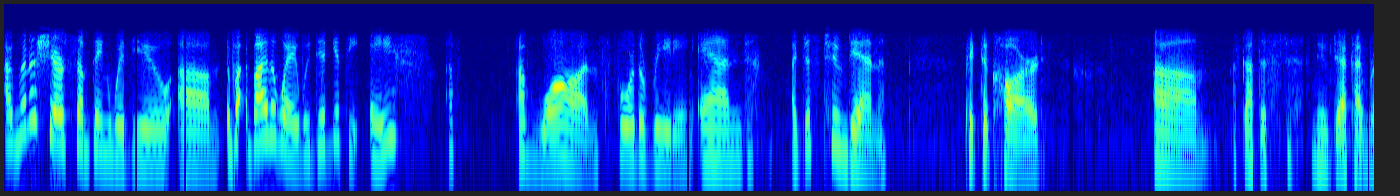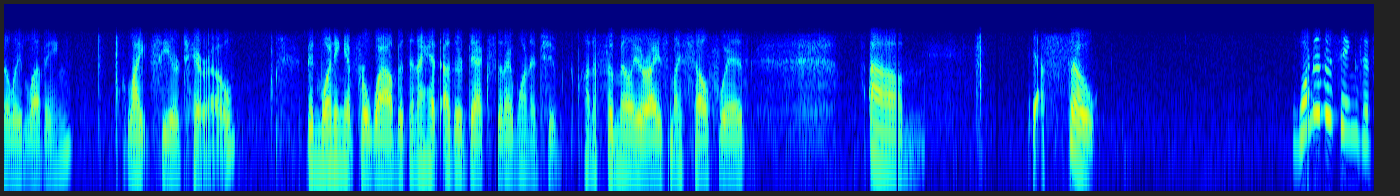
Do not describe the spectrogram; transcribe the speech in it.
I'm going to share something with you. Um, by, by the way, we did get the Ace of, of Wands for the reading, and I just tuned in, picked a card. Um, I've got this new deck I'm really loving, Light Seer Tarot. Been wanting it for a while, but then I had other decks that I wanted to kind of familiarize myself with. Um, yes, so one of the things that's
